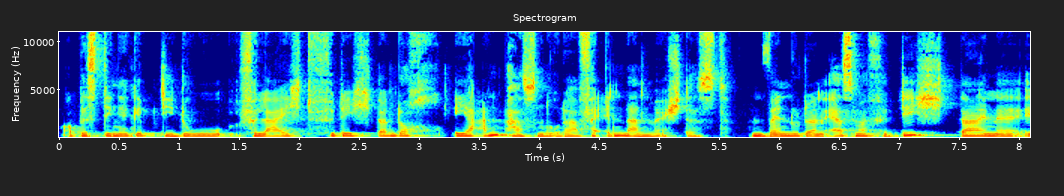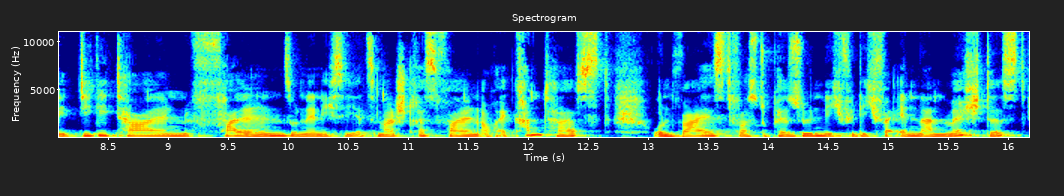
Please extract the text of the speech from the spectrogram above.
ob es Dinge gibt, die du vielleicht für dich dann doch eher anpassen oder verändern möchtest. Und wenn du dann erstmal für dich deine digitalen Fallen, so nenne ich sie jetzt mal Stressfallen, auch erkannt hast und weißt, was du persönlich für dich verändern möchtest,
